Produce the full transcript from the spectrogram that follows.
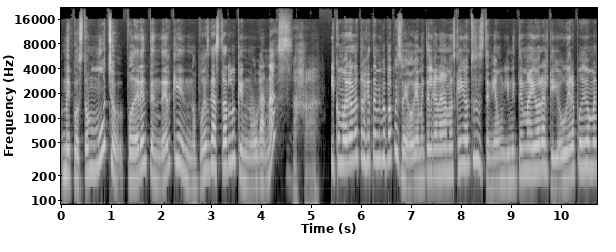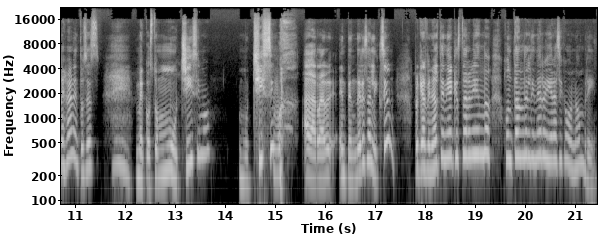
me costó mucho poder entender que no puedes gastar lo que no ganas. Ajá. Y como era una tarjeta de mi papá, pues eh, obviamente él ganaba más que yo, entonces tenía un límite mayor al que yo hubiera podido manejar. Entonces me costó muchísimo, muchísimo agarrar, entender esa lección. Porque al final tenía que estar viendo, juntando el dinero y era así como, no, hombre,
